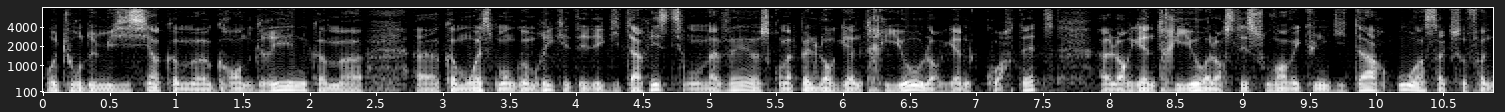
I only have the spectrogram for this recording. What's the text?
autour de musiciens comme Grant Green, comme, comme Wes Montgomery, qui étaient des guitaristes. On avait ce qu'on appelle l'organe trio, l'organe quartet. l'organe trio, alors c'était souvent avec une guitare ou un saxophone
